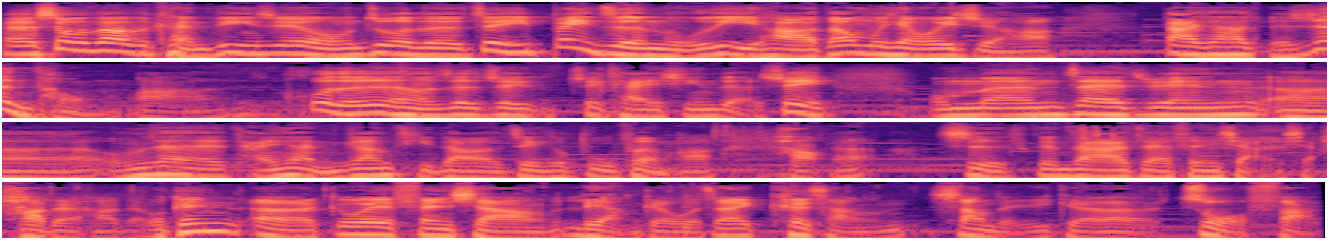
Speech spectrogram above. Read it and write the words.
呃，受到的肯定是我们做的这一辈子的努力哈，到目前为止哈，大家的认同啊，获得认同是最最开心的。所以我们在这边呃，我们再谈一下你刚刚提到的这个部分哈。好啊，是跟大家再分享一下。好的，好的，我跟呃各位分享两个我在课堂上的一个做法。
